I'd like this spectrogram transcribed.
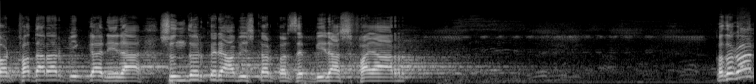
গডফাদার আর বিজ্ঞানীরা সুন্দর করে আবিষ্কার করছে বিরাস ফায়ার। কতক্ষণ?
